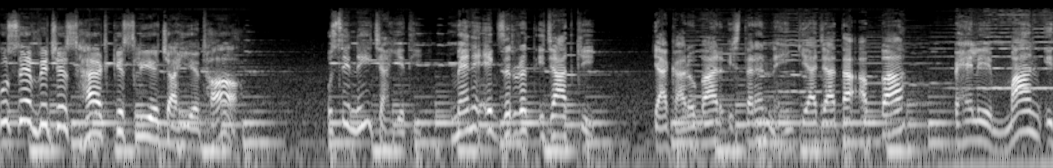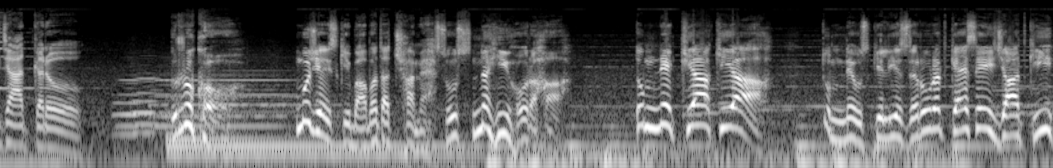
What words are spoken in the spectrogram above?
उसे विचेस हैट किस लिए चाहिए था? उसे नहीं चाहिए थी। मैंने एक ज़रूरत इजाद की। क्या कारोबार इस तरह नहीं किया जाता अब्बा? पहले मांग इजाद करो। रुको। मुझे इसकी बाबत अच्छा महसूस नहीं हो रहा। तुमने क्या किया? तुमने उसके लिए ज़रूरत कैसे इजाद की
